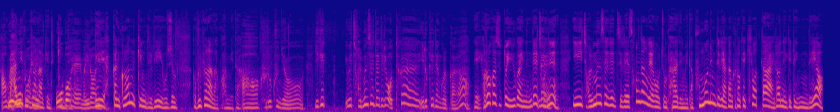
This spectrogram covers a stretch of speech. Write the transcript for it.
아, 많이 오버해. 불편하게 느낀다. 오버해, 뭐 이런. 네, 약간 그런 느낌들이 요즘 불편하다고 합니다. 아 그렇군요. 이게 왜 젊은 세대들이 어떻게 이렇게 된 걸까요? 네, 여러 가지 또 이유가 있는데 네. 저는 네. 이 젊은 세대들의 성장 배경을 좀 봐야 됩니다. 부모님들이 약간 그렇게 키웠다 이런 얘기도 있는데요.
